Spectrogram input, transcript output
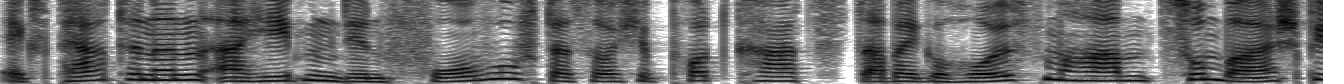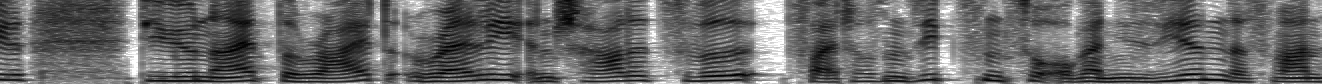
Expertinnen erheben den Vorwurf, dass solche Podcasts dabei geholfen haben, zum Beispiel die Unite the Right Rally in Charlottesville 2017 zu organisieren. Das waren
